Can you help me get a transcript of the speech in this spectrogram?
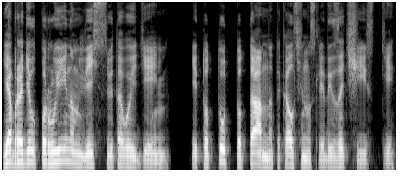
Я бродил по руинам весь световой день, и то тут, то там натыкался на следы зачистки.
